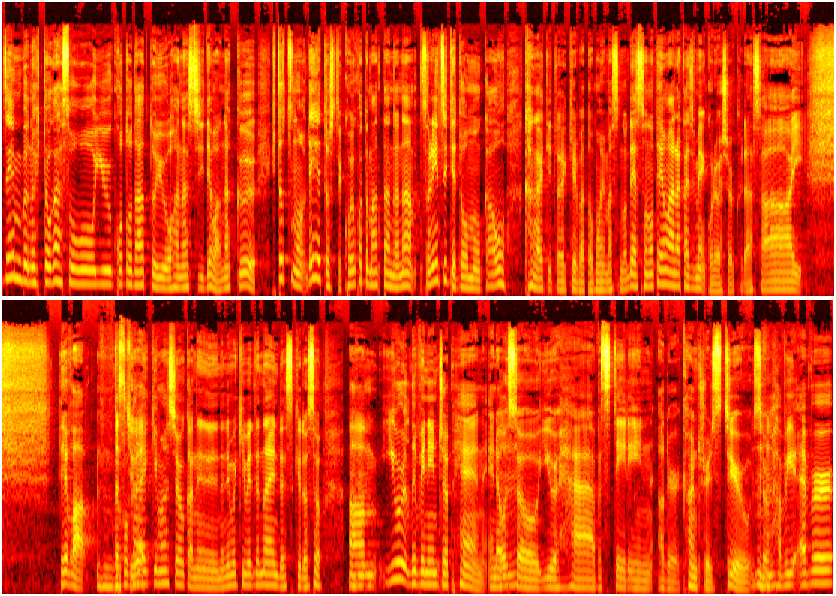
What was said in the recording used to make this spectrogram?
全部の人がそういうことだというお話ではなく、一つの例としてこういうこともあったんだな、それについてどう思うかを考えていただければと思いますので、その点はあらかじめご了承ください。では、うんどこか？ら.行きましょうかね。何も決めてないんですけど。So, um, you're living in Japan and also you have stayed in other countries too. So, have you ever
